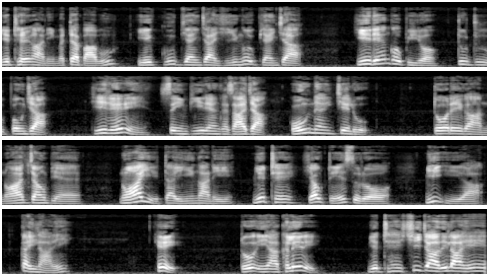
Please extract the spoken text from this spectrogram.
မြစ်ထဲကနေမတက်ပါဘူးရေကူးပြိုင်ကြရေငုပ်ပြိုင်ကြရေတန်းခုတ်ပြီးတော့တူတူပုံကြရေထဲတွင်စိန်ပြေးတန်းကစားကြဝုန်းတိုင်းကျစ်လို့တောထဲကနွားကြောင်းပြန်နွားရီတိုက်ရင်ကနေမြစ်ထဲရောက်တယ်ဆိုတော့မြစ်ရီကကြိုက်လာတယ်ဟေးတို့အင်ရကလေးတွေမြစ်ထဲရှိကြသေးလားဟဲ့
